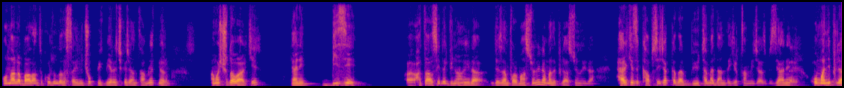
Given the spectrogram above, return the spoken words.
onlarla bağlantı kurduğunda da sayının çok büyük bir yere çıkacağını tahmin etmiyorum. Ama şu da var ki yani bizi hatasıyla, günahıyla, dezenformasyonuyla, manipülasyonuyla herkesi kapsayacak kadar büyütemeden de yırtamayacağız biz. Yani Evet. O manipüle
